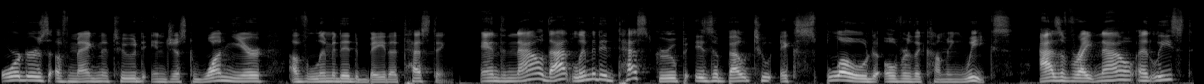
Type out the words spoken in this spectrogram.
orders of magnitude in just one year of limited beta testing. And now that limited test group is about to explode over the coming weeks. As of right now, at least,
